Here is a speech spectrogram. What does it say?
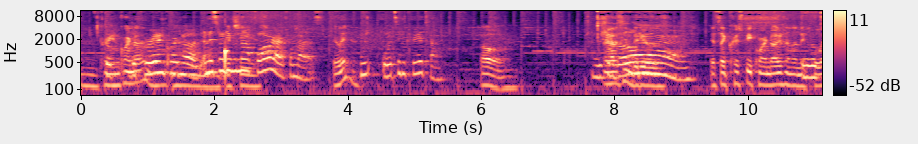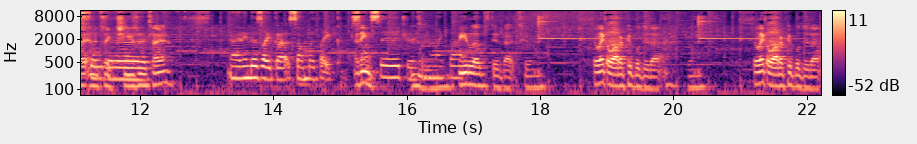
Mm, The- Korean corn the, dog. Korean corn dogs, and it's not even that cheese. far from us. Really? What's in Koreatown? Oh, We I should have seen videos. it's like crispy corn dogs, and then they It pull it, and so it's like cheese inside. And I think there's like uh, some with like I think- sausage or something Mhm. like that. B Loves did that too. I feel like a lot of people do that. I feel like a lot of people do that.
